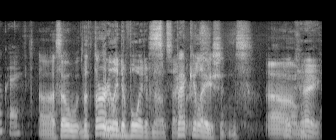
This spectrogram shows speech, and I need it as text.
Okay. Uh, so the third Really one, devoid of non sequiturs. speculations. Um, Okay.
